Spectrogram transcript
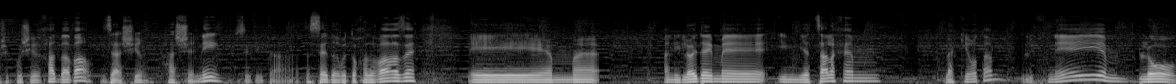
שחררו שיר אחד בעבר, זה השיר השני, עשיתי את הסדר בתוך הדבר הזה. אה, אני לא יודע אם, אה, אם יצא לכם להכיר אותם לפני, הם לא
